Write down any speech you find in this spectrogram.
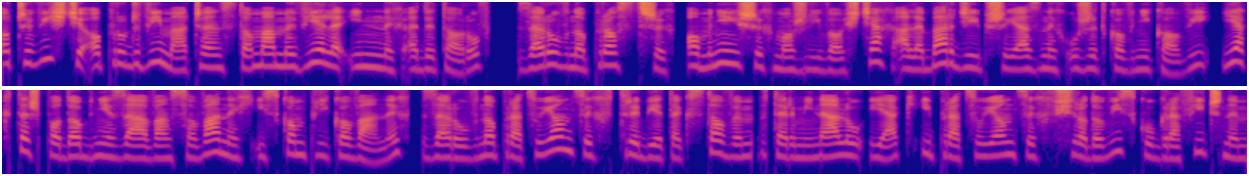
Oczywiście oprócz Vima często mamy wiele innych edytorów, zarówno prostszych, o mniejszych możliwościach, ale bardziej przyjaznych użytkownikowi, jak też podobnie zaawansowanych i skomplikowanych, zarówno pracujących w trybie tekstowym w terminalu, jak i pracujących w środowisku graficznym.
